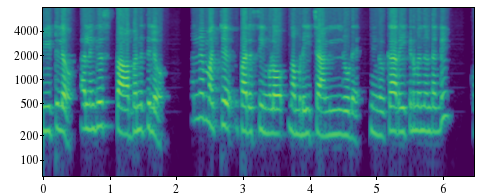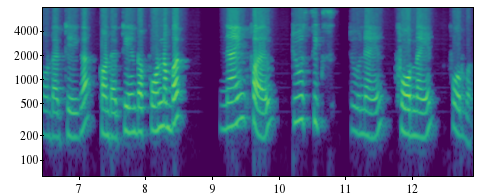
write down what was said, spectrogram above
വീട്ടിലോ അല്ലെങ്കിൽ സ്ഥാപനത്തിലോ അല്ലെ മറ്റ് പരസ്യങ്ങളോ നമ്മുടെ ഈ ചാനലിലൂടെ നിങ്ങൾക്ക് അറിയിക്കണമെന്നുണ്ടെങ്കിൽ കോൺടാക്ട് ചെയ്യുക. കോൺടാക്ട് ചെയ്യേണ്ട phone number nine five two six two nine four nine four one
